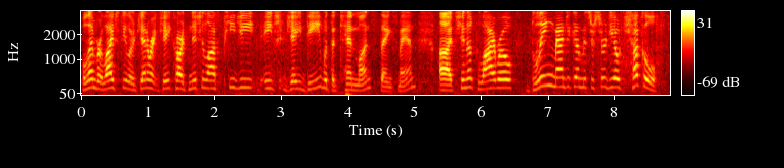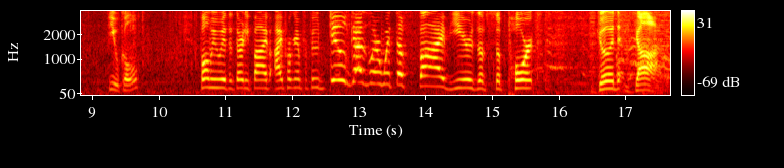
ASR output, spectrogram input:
Well, Ember, Lifestealer, Generate, J Cards, Nishan Lost, PGHJD with the 10 months. Thanks, man. Uh, Chinook, Lyro, Bling Magica, Mr. Sergio, Chuckle, Fukel. Me with the 35. I program for food. Do Guzzler with the five years of support. Good God.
